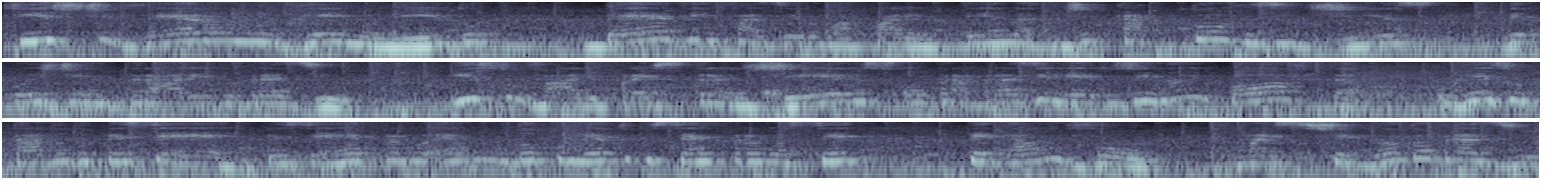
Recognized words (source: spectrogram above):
que estiveram no Reino Unido devem fazer uma quarentena de 14 dias depois de entrarem no Brasil. Isso vale para estrangeiros ou para brasileiros e não importa o resultado do PCR. O PCR é, um documento que serve para você pegar um voo, mas chegando ao Brasil,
